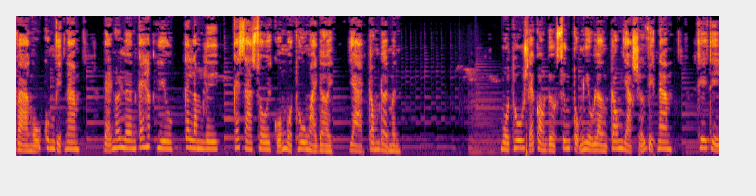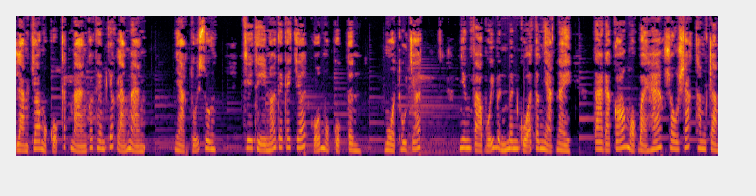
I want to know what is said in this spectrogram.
và ngũ cung Việt Nam để nói lên cái hắc hiu, cái lâm ly, cái xa xôi của mùa thu ngoài đời và trong đời mình mùa thu sẽ còn được xưng tụng nhiều lần trong nhạc sử Việt Nam, khi thì làm cho một cuộc cách mạng có thêm chất lãng mạn, nhạc tuổi xuân, khi thì nói tới cái chết của một cuộc tình, mùa thu chết. Nhưng vào buổi bình minh của tân nhạc này, ta đã có một bài hát sâu sắc thâm trầm,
